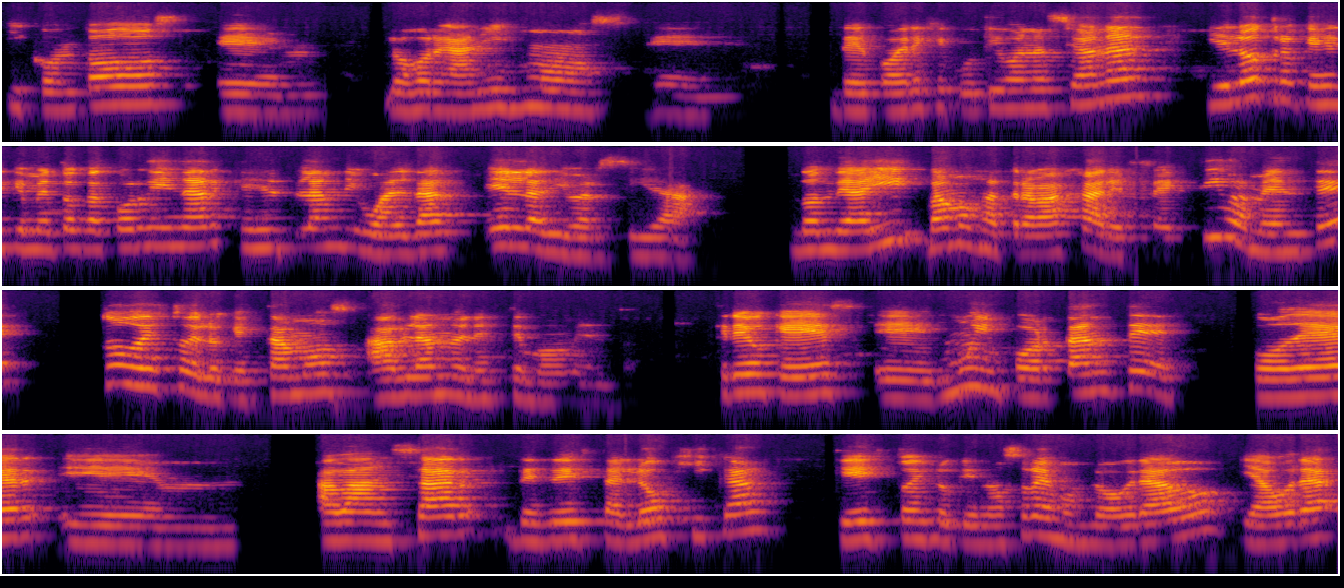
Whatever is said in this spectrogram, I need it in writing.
y con todos eh, los organismos eh, del Poder Ejecutivo Nacional, y el otro que es el que me toca coordinar, que es el Plan de Igualdad en la Diversidad, donde ahí vamos a trabajar efectivamente todo esto de lo que estamos hablando en este momento. Creo que es eh, muy importante poder avanzar desde esta lógica que esto es lo que nosotros hemos logrado y ahora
